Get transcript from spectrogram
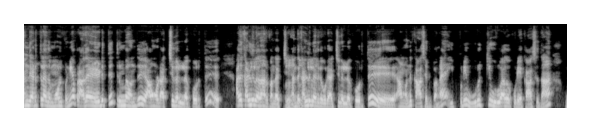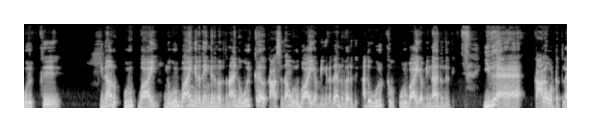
அந்த இடத்துல அதை மோல்ட் பண்ணி அப்புறம் அதை எடுத்து திரும்ப வந்து அவங்களோட அச்சுகள்ல கோர்த்து அது கல்லுல தான் இருக்கும் அந்த அச்சு. அந்த கல்லுல. இருக்கக்கூடிய அச்சுகள்ல கோர்த்து அவங்க வந்து காசு எடுப்பாங்க. இப்படி உருக்கி உருவாகக்கூடிய காசு தான் உருக்கு. இதுதான் உருபாய். இந்த உருபாய்ங்கிறது எங்க இருந்து வருதுன்னா இந்த உருக்குற காசு தான் உருபாய் அப்படிங்கறது அந்த வருது. அது உருக்கு உருபாய் அப்படின்னு தான் இருந்திருக்கு. இத கால ஓட்டத்துல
